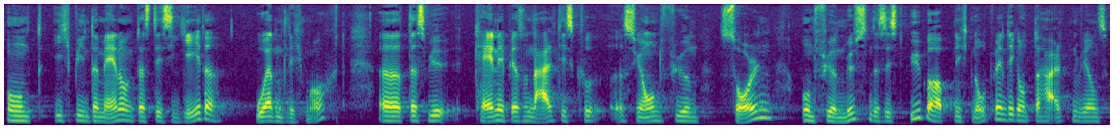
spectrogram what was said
Und ich bin der Meinung, dass das jeder ordentlich macht, äh, dass wir keine Personaldiskussion führen sollen und führen müssen. Das ist überhaupt nicht notwendig. Unterhalten wir uns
